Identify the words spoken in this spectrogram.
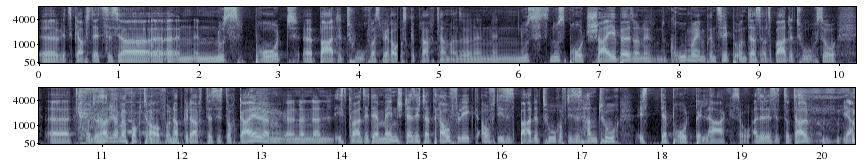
äh, jetzt gab es letztes Jahr äh, ein, ein Nussbrot-Badetuch, äh, was wir rausgebracht haben. Also eine, eine Nuss, Nussbrotscheibe, so eine Krume im Prinzip und das als Badetuch. So. Äh, und da hatte ich einfach Bock drauf und habe gedacht, das ist doch geil. Dann, dann, dann, ist quasi der Mensch, der sich da drauflegt auf dieses Badetuch, auf dieses Handtuch, ist der Brotbelag. So. Also das ist total ja,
